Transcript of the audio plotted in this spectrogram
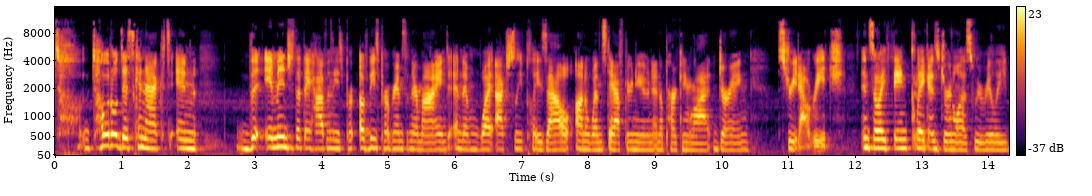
to- total disconnect in the image that they have in these of these programs in their mind and then what actually plays out on a Wednesday afternoon in a parking lot during street outreach. And so I think like as journalists we really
